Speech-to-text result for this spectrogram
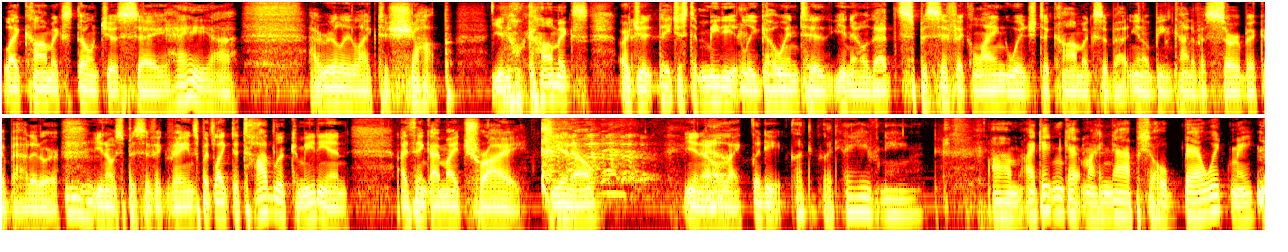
Like comics don't just say, "Hey, uh, I really like to shop." You know, comics are just, they just immediately go into, you know, that specific language to comics about, you know, being kind of acerbic about it or, you know, specific veins. But like the toddler comedian, I think I might try, you know, you know, like, good, e- good, good evening. Um, I didn't get my nap, so bear with me.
